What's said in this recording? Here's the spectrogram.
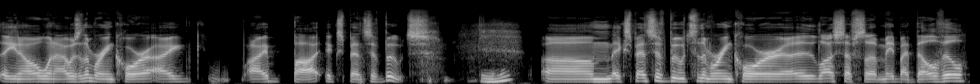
you know, when I was in the Marine Corps, I I bought expensive boots. Mm-hmm. Um, expensive boots in the Marine Corps. Uh, a lot of stuff's uh, made by Belleville,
